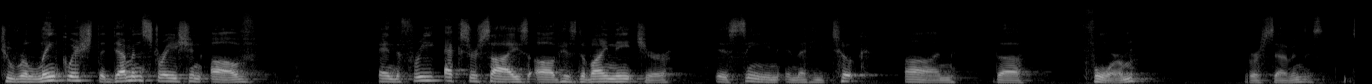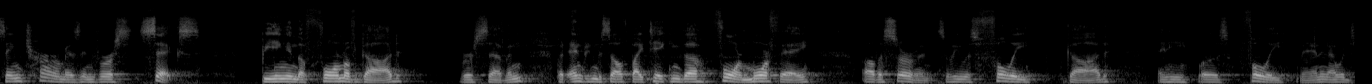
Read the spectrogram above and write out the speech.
to relinquish the demonstration of and the free exercise of his divine nature is seen in that he took on the form, verse 7, the same term as in verse 6, being in the form of God, verse 7, but entering himself by taking the form, morphe, of a servant. So he was fully God and he was fully man. And I would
